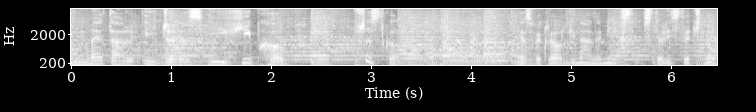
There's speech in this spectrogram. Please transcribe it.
i metal i jazz i hip-hop. Wszystko. Niezwykle oryginalny miks stylistyczny,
